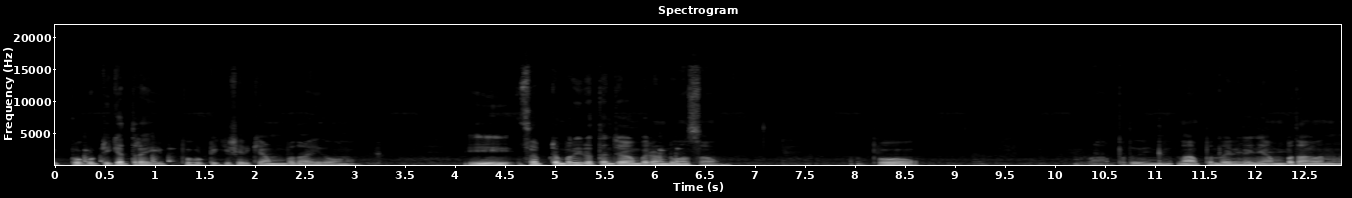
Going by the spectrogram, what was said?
ഇപ്പൊ കുട്ടിക്ക് എത്രയായി ഇപ്പോൾ കുട്ടിക്ക് ശരിക്കും അമ്പതായി തോന്നുന്നു. ഈ സെപ്റ്റംബർ ഇരുപത്തഞ്ചാകുമ്പോൾ രണ്ട് മാസമാവും അപ്പോൾ നാൽപ്പത് കഴിഞ്ഞ് നാൽപ്പതെന്തായാലും കഴിഞ്ഞ് അമ്പതാകുന്നു.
